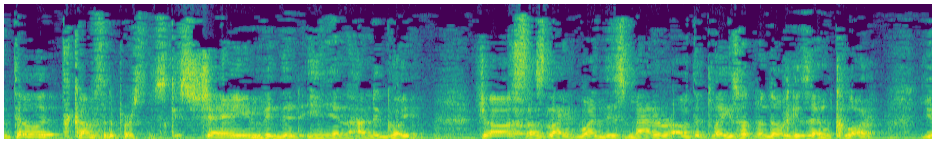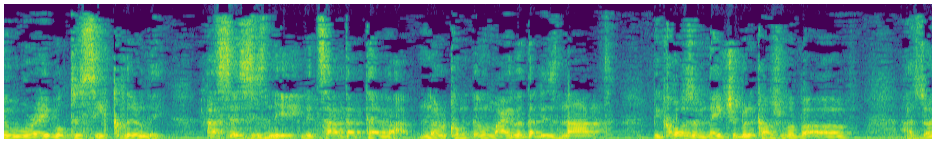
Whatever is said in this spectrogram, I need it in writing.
Until it comes to the person. Just as like by this matter of the plagues, klor, you were able to see clearly. As is nit mitzad teva, nor kum that is not because of nature, but it comes from above. Likewise,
